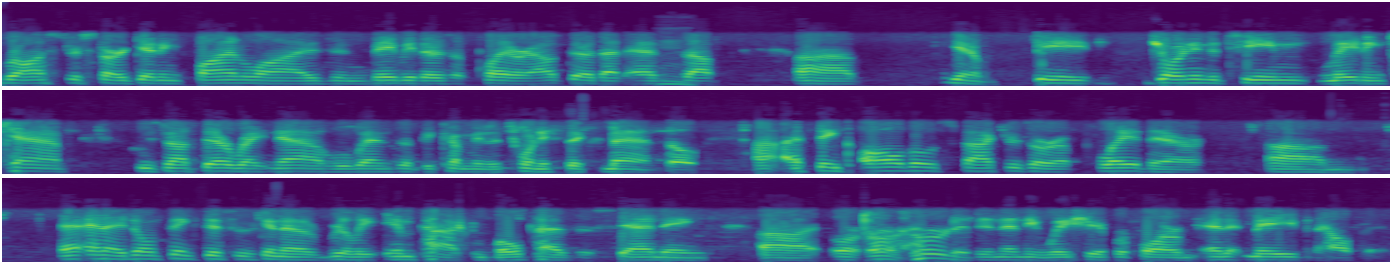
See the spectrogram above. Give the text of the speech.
rosters start getting finalized, and maybe there's a player out there that ends mm. up, uh, you know, be joining the team late in camp who's not there right now, who ends up becoming the 26th man. So I think all those factors are at play there. Um, and I don't think this is going to really impact Lopez's standing uh, or, or hurt it in any way, shape, or form, and it may even help it.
